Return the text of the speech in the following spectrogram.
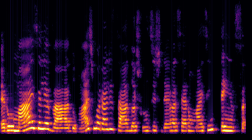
era o mais elevado, mais moralizado, as luzes delas eram mais intensas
